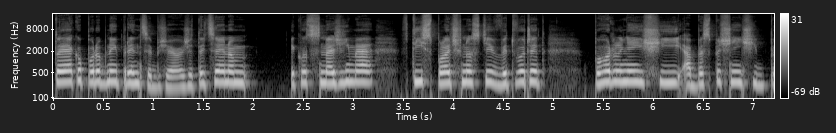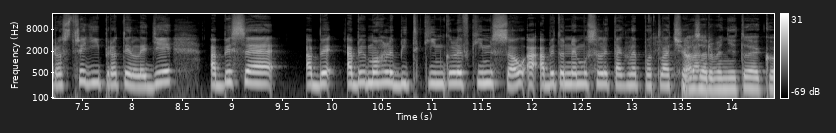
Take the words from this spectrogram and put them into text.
to je jako podobný princip, že jo? Že teď se jenom jako snažíme v té společnosti vytvořit pohodlnější a bezpečnější prostředí pro ty lidi, aby se aby, aby mohli být kýmkoliv, kým jsou a aby to nemuseli takhle No a potlačovat. zároveň je to jako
